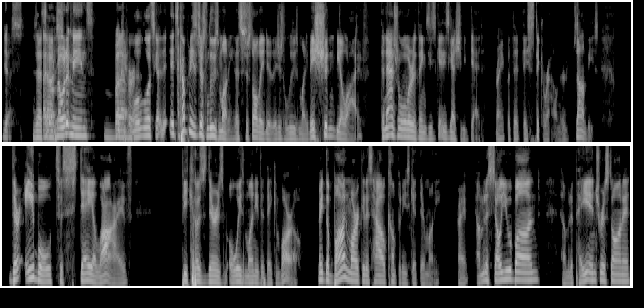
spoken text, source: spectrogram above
Yes. That I don't know what it means, but I've heard. Well, it. let's go. It's companies just lose money. That's just all they do. They just lose money. They shouldn't be alive. The natural order of things, these, these guys should be dead, right? But they, they stick around. They're zombies. They're able to stay alive because there's always money that they can borrow, right? The bond market is how companies get their money, right? I'm going to sell you a bond. I'm going to pay you interest on it,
